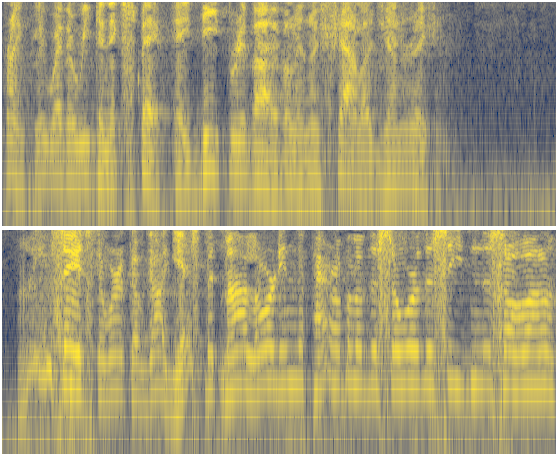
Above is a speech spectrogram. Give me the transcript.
frankly, whether we can expect a deep revival in a shallow generation. Well, you say it's the work of God. Yes, but my Lord, in the parable of the sower, the seed, and the soil,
